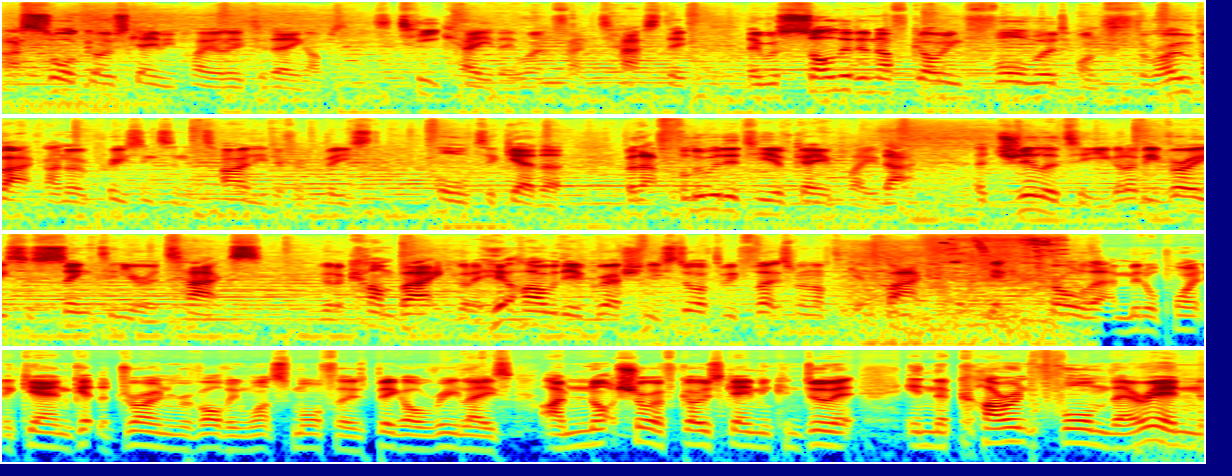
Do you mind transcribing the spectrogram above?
I saw Ghost Gaming play earlier today up against TK. They weren't fantastic. They were solid enough going forward on throwback. I know Precinct's an entirely different beast altogether, but that fluidity of gameplay, that agility, you've got to be very succinct in your attacks. You've got to come back, you've got to hit hard with the aggression. You still have to be flexible enough to get back, get control of that middle point again, get the drone revolving once more for those big old relays. I'm not sure if Ghost Gaming can do it in the current form they're in.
